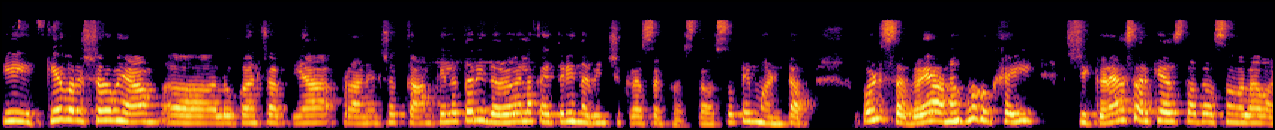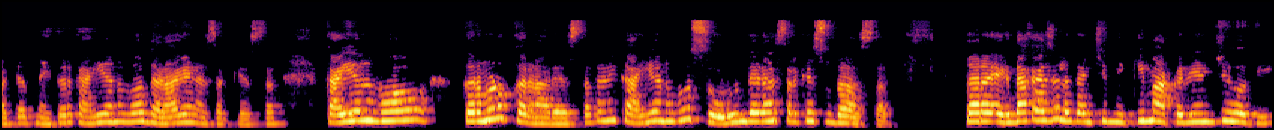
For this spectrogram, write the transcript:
की इतके वर्ष ह्या लोकांच्या या प्राण्यांच्यात काम केलं तरी दरवेळेला काहीतरी नवीन शिकण्यासारखं असतं असं ते म्हणतात. पण सगळे अनुभव काही शिकण्यासारखे असतात असं मला वाटत नाही. तर काही अनुभव धडा घेण्यासारखे असतात. काही अनुभव करमणूक करणारे असतात आणि काही अनुभव सोडून देण्यासारखे सुद्धा असतात. तर एकदा काय झालं त्यांची निकी माकडींची होती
